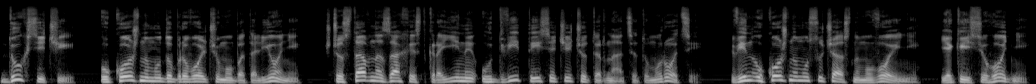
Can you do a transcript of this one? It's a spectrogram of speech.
Дух Січі у кожному добровольчому батальйоні, що став на захист країни у 2014 році. Він у кожному сучасному воїні, який сьогодні,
